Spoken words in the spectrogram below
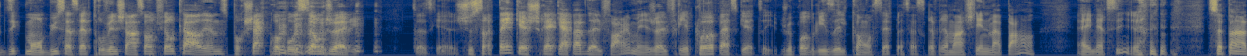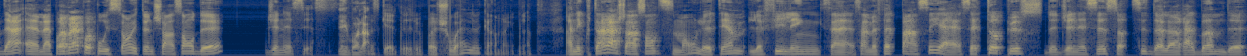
dit que mon but, ça serait de trouver une chanson de Phil Collins pour chaque proposition que j'aurais. Parce que je suis certain que je serais capable de le faire, mais je le ferai pas parce que je veux pas briser le concept. là. ça serait vraiment chien de ma part. Hey, merci. Cependant, euh, ma première proposition est une chanson de Genesis. Et voilà. Parce que j'ai pas le choix, là, quand même. là. En écoutant la chanson de Simon, le thème, le feeling, ça, ça me fait penser à cet opus de Genesis sorti de leur album de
